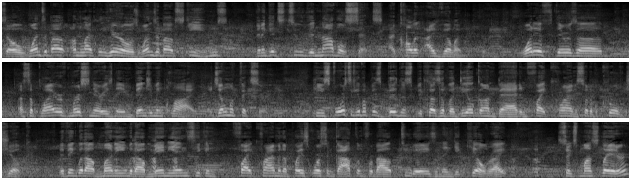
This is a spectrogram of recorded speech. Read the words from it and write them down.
So one's about unlikely heroes, one's about schemes. Then it gets to the novel sense. I call it I Villain. What if there was a, a supplier of mercenaries named Benjamin Clyde, a gentleman fixer? He's forced to give up his business because of a deal gone bad and fight crime is sort of a cruel joke. They think without money, without minions, he can fight crime in a place worse than Gotham for about two days and then get killed, right? Six months later,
